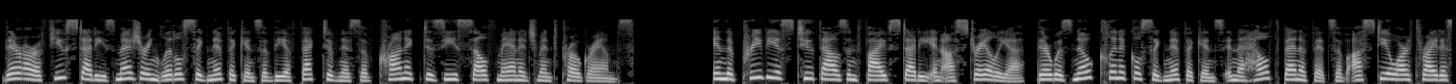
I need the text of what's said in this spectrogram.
there are a few studies measuring little significance of the effectiveness of chronic disease self-management programs. In the previous 2005 study in Australia, there was no clinical significance in the health benefits of osteoarthritis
